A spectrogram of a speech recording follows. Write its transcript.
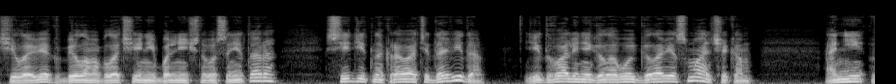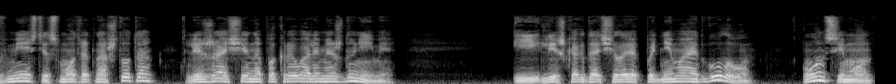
Человек в белом облачении больничного санитара сидит на кровати Давида, едва ли не головой к голове с мальчиком. Они вместе смотрят на что-то, лежащее на покрывале между ними. И лишь когда человек поднимает голову, он, Симон,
